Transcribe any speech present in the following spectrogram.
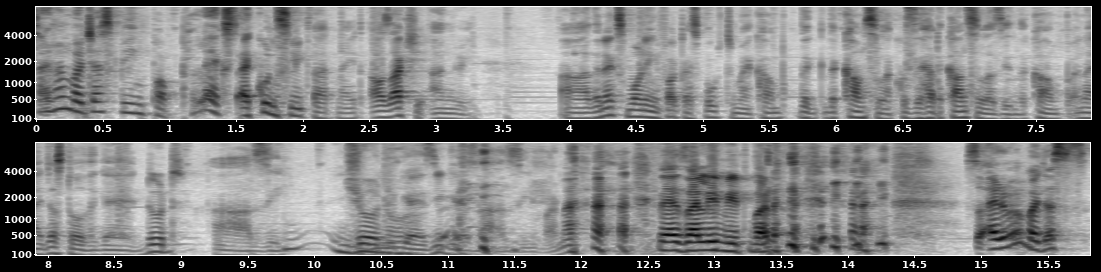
So I remember just being perplexed. I couldn't sleep that night. I was actually angry. Uh, the next morning, in fact, I spoke to my camp, the, the counselor, because they had counselors in the camp, and I just told the guy, dude, uh, Z. You guys, you guys are Z, man. There's a limit, man. so I remember just,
